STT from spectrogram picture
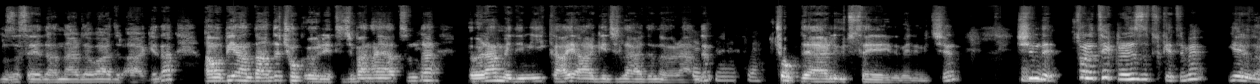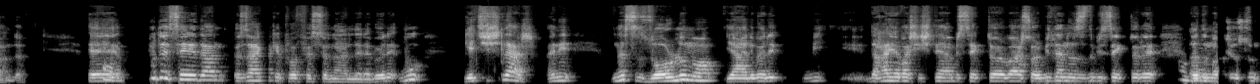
bize seyredenler de vardır Arge'den. Ama bir yandan da çok öğretici. Ben hayatımda öğrenmediğim İK'yı Argecilerden öğrendim. Kesinlikle. Çok değerli üç seneydi benim için. Şimdi sonra tekrar hızlı tüketime geri döndü. Ee, evet. Bu da seyreden özellikle profesyonellere böyle bu geçişler hani nasıl zorlu mu? Yani böyle bir daha yavaş işleyen bir sektör var. Sonra birden hızlı bir sektöre adım atıyorsun.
